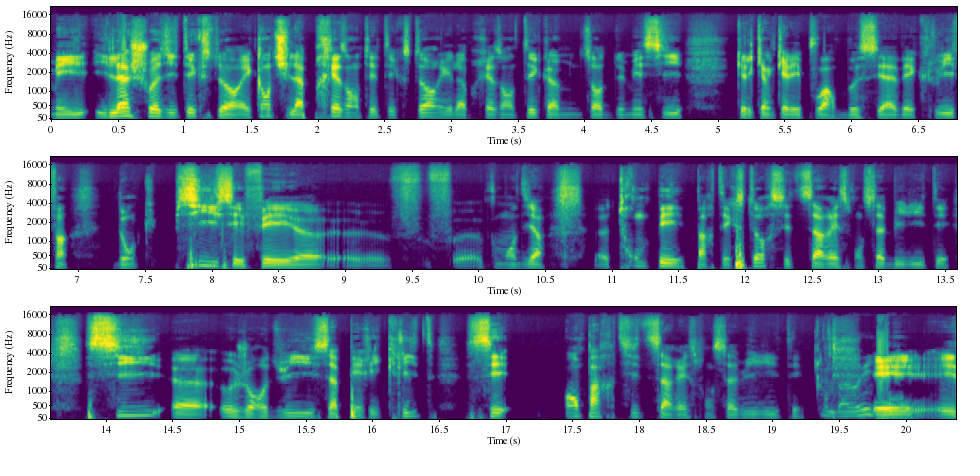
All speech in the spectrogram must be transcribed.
mais il, a choisi Textor et quand il a présenté Textor, il a présenté comme une sorte de Messi, quelqu'un qui allait pouvoir bosser avec lui. Enfin, donc s'il s'est fait euh, euh, comment dire euh, tromper par Textor, c'est de sa responsabilité. Si aujourd'hui ça périclite, c'est en partie de sa responsabilité. Ah bah oui. et, et,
